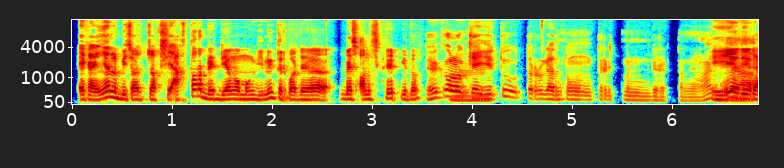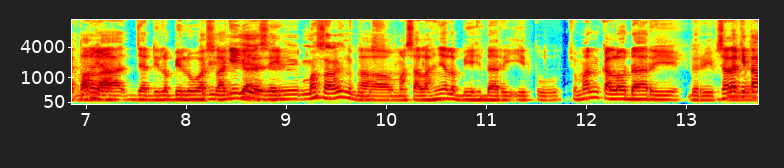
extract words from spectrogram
eh kayaknya lebih cocok si aktor deh dia ngomong gini daripada based on script gitu. Tapi kalau Hmm. kayak gitu tergantung treatment direkturnya lagi. Iya, direktornya. malah jadi lebih luas Jadi- lagi iya, gak sih? Jadi masalahnya lebih besar masalahnya lebih dari itu. Cuman kalau dari dari misalnya kita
